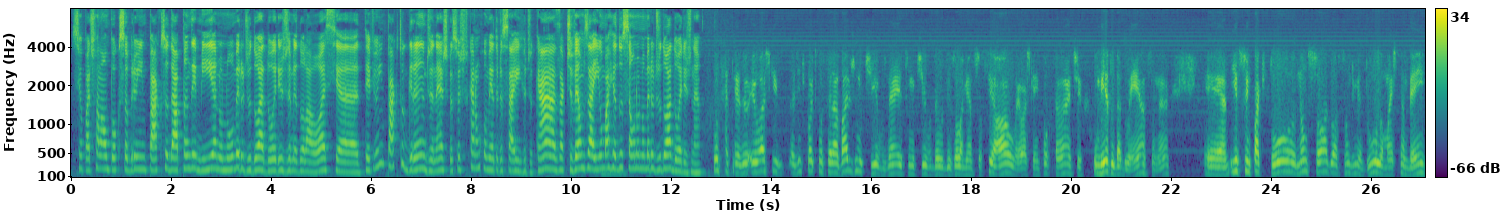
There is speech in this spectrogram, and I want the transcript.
O senhor pode falar um pouco sobre o impacto da pandemia no número de doadores de medula óssea? Teve um impacto grande, né? As pessoas ficaram com medo de sair de casa. Tivemos aí uma redução no número de doadores, né? Com certeza. Eu acho que a gente pode considerar vários motivos, né? Esse motivo do, do isolamento social, eu acho que é importante, o medo da doença, né? É, isso impactou não só a doação de medula, mas também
